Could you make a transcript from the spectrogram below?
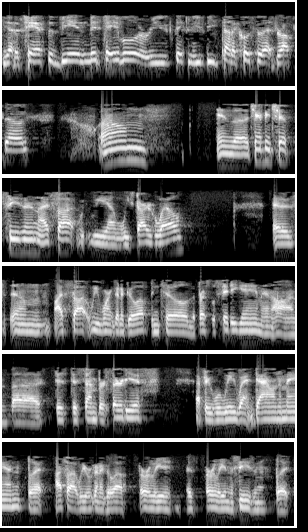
you had a chance of being mid-table, or were you thinking you'd be kind of close to that drop zone? Um, in the championship season, I thought we um, we started well. As um, I thought we weren't going to go up until the Bristol City game, and on uh, this December 30th, after we went down a man, but I thought we were going to go up early as early in the season. But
